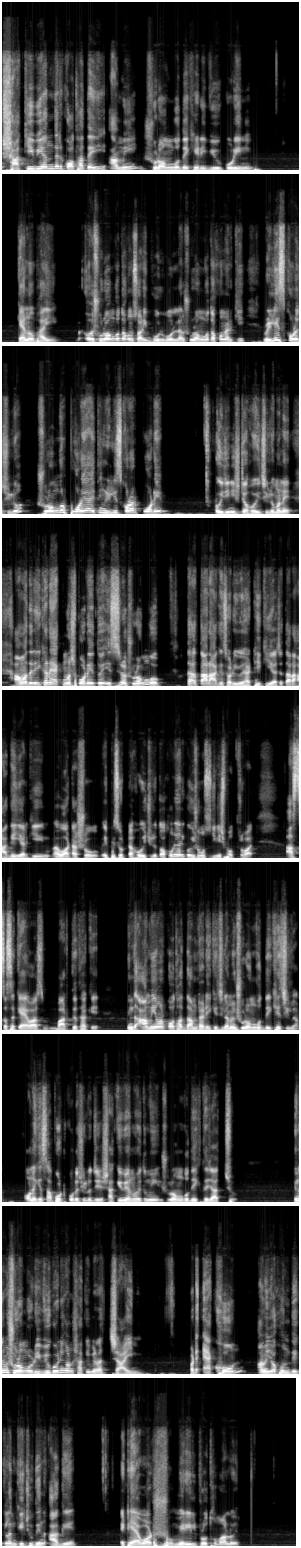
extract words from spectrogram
সাকিবিয়ানদের কথাতেই আমি সুরঙ্গ দেখে রিভিউ করিনি। কেন ভাই? ও সুরঙ্গ তখন সরি ভুল বললাম, সুরঙ্গ তখন আর কি রিলিজ করেছিল। সুরঙ্গর পরে আই থিঙ্ক রিলিজ করার পরে ওই জিনিসটা হয়েছিল। মানে আমাদের এইখানে এক মাস পরে তো এসেছিল সুরঙ্গ? তার আগে সরি হ্যাঁ ঠিকই আছে, তার আগেই আর কি ওয়াটার শো এপিসোডটা হয়েছিল, তখনই আর কি ওই সমস্ত জিনিসপত্র হয়। আস্তে আস্তে ক্যাওয়াস বাড়তে থাকে। কিন্তু আমি আমার কথার দামটা রেখেছিলাম, আমি সুরঙ্গ দেখেছিলাম। অনেকে সাপোর্ট করেছিল যে সাকিবিয়ান হয়ে তুমি সুরঙ্গ দেখতে যাচ্ছ। কিন্তু আমি সুরঙ্গ রিভিউ করিনি, কারণ সাকিবিয়ানরা চাইনি। বাট এখন আমি যখন দেখলাম কিছুদিন আগে, একটি অ্যাওয়ার্ড শো মেরিল প্রথম আলোয়,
